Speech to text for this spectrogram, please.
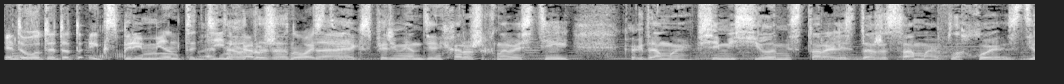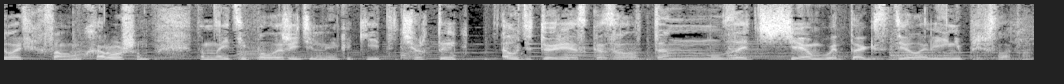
Это вот этот эксперимент «День это вот хороших этот, новостей». Да, эксперимент «День хороших новостей», когда мы всеми силами старались даже самое плохое сделать самым хорошим, там найти положительные какие-то черты. Аудитория сказала, да ну зачем вы так сделали? И не пришла к нам.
